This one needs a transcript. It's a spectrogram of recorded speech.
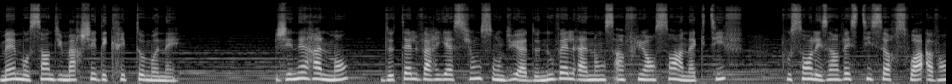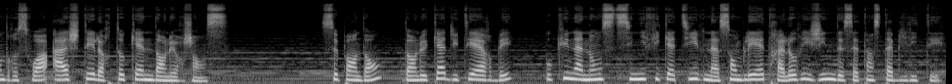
même au sein du marché des crypto-monnaies. Généralement, de telles variations sont dues à de nouvelles annonces influençant un actif, poussant les investisseurs soit à vendre soit à acheter leurs tokens dans l'urgence. Cependant, dans le cas du TRB, aucune annonce significative n'a semblé être à l'origine de cette instabilité.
